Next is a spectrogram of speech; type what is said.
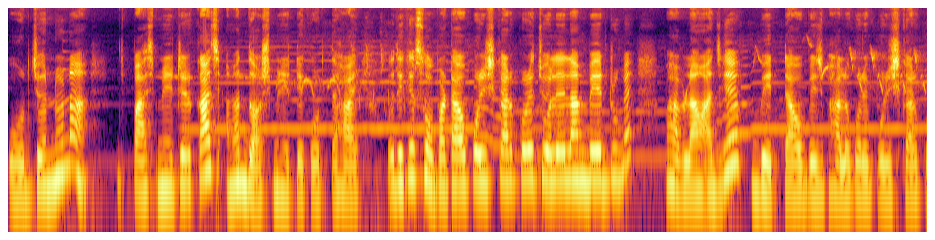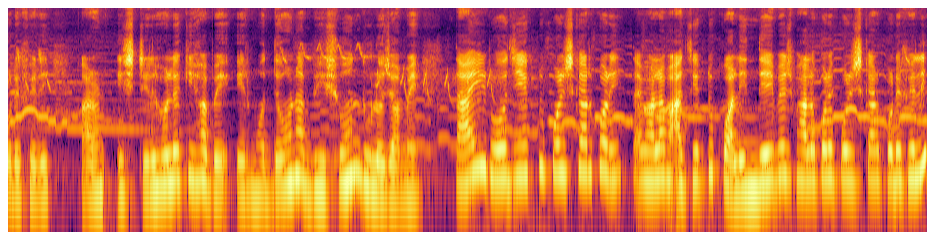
ওর জন্য না পাঁচ মিনিটের কাজ আমার দশ মিনিটে করতে হয়। ওদিকে সোফাটাও পরিষ্কার করে চলে এলাম বেডরুমে। ভাবলাম আজকে বেডটাও বেশ ভালো করে পরিষ্কার করে ফেলি। কারণ স্টিল হলে কি হবে? এর মধ্যেও না ভীষণ ধুলো জমে। তাই রোজই একটু পরিষ্কার করি। তাই ভাবলাম আজকে একটু কলিন দিয়েই বেশ ভালো করে পরিষ্কার করে ফেলি।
